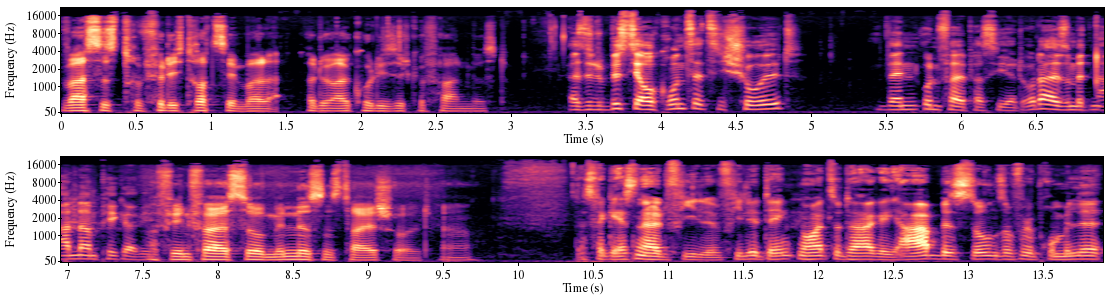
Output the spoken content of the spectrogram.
war es für dich trotzdem, weil, weil du alkoholisiert gefahren bist. Also du bist ja auch grundsätzlich schuld, wenn ein Unfall passiert, oder? Also mit einem anderen Pkw. Auf jeden Fall ist so mindestens Teilschuld, ja. Das vergessen halt viele. Viele denken heutzutage, ja, bis so und so viel Promille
